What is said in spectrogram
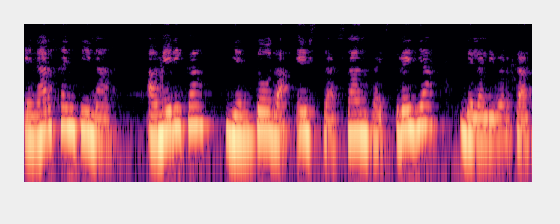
en Argentina, América y en toda esta santa estrella de la libertad.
